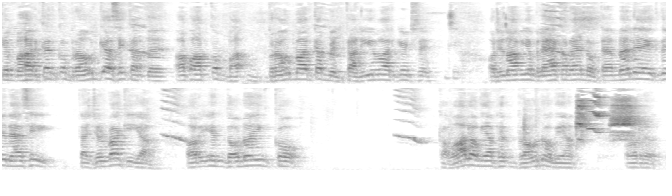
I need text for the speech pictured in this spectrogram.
कि मार्कर को ब्राउन कैसे करना है। अब आपको ब्राउन मार्कर मिलता नहीं है मार्केट से। और जनाब ये ब्लैक और रेड होता है। मैंने एक दिन ऐसे ही तजुर्बा किया और इन दोनों इंक को कमाल हो गया फिर ब्राउन हो गया। और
